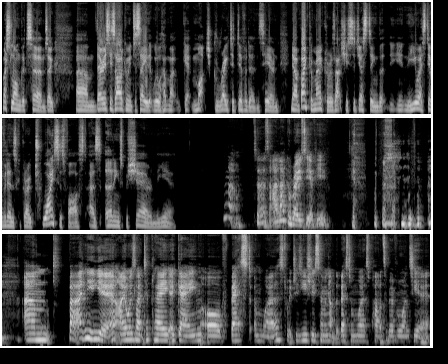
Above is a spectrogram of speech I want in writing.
much longer term. So um, there is this argument to say that we'll have, get much greater dividends here. And now Bank of America is actually suggesting that in the US dividends could grow twice as fast as earnings per share in the year. No, so that's I like a rosier view. Yeah. um, but at New Year, I always like to play a game of best and worst, which is usually summing up the best and worst parts of everyone's year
